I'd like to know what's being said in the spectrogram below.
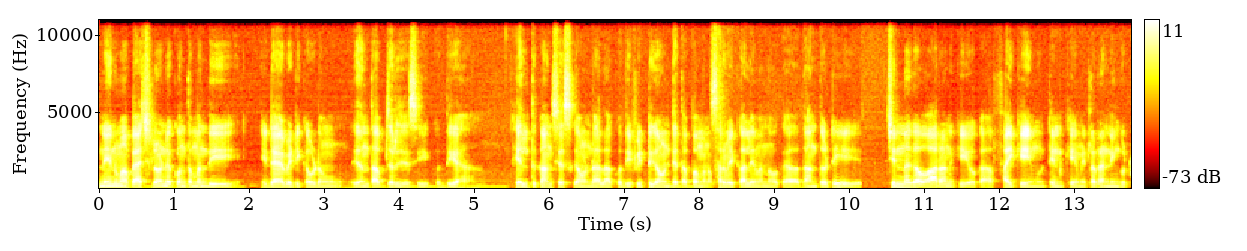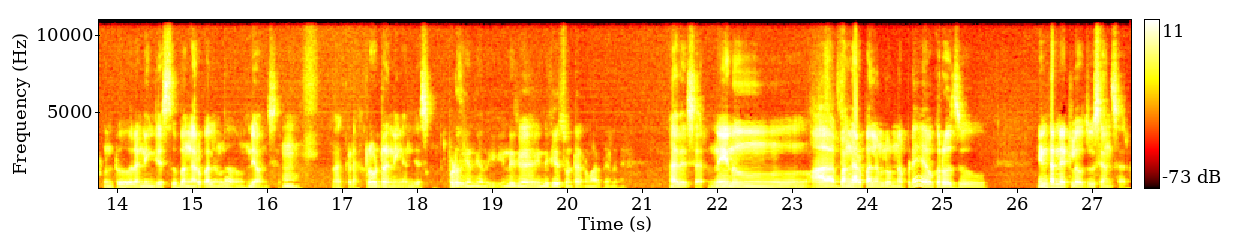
నేను మా బ్యాచ్లో ఉండే కొంతమంది ఈ డయాబెటిక్ అవ్వడం ఇదంతా అబ్జర్వ్ చేసి కొద్దిగా హెల్త్ కాన్షియస్గా ఉండాలా కొద్దిగా ఫిట్గా ఉంటే తప్ప మనం సర్వే కాలేమన్న ఒక దాంతో చిన్నగా వారానికి ఒక ఫైవ్ కేఎం టెన్ కేఎం ఇట్లా రన్నింగ్ కొట్టుకుంటూ రన్నింగ్ చేస్తూ బంగారుపాలెంలో ఉండేవాడిని సార్. అక్కడ రోడ్ రన్నింగ్ అని చేసుకుంటూ. ఇప్పుడు ఎన్ని ఎన్ని ఎన్ని చేస్తుంటారు మార్గాలు? అదే సార్. నేను ఆ బంగారుపాలెంలో ఉన్నప్పుడే ఒకరోజు ఇంటర్నెట్లో చూశాను sir.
